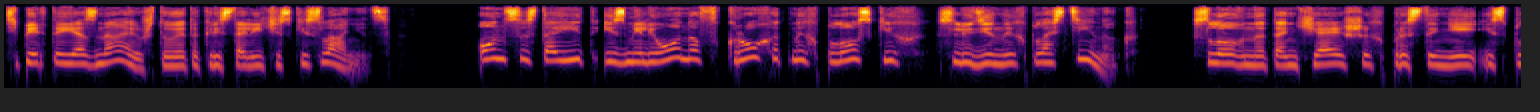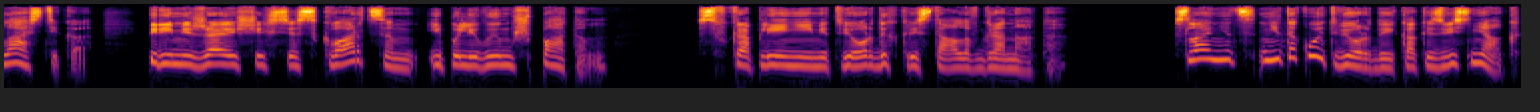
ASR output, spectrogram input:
Теперь-то я знаю, что это кристаллический сланец — он состоит из миллионов крохотных плоских слюдяных пластинок, словно тончайших простыней из пластика, перемежающихся с кварцем и полевым шпатом, с вкраплениями твердых кристаллов граната. Сланец не такой твердый, как известняк,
